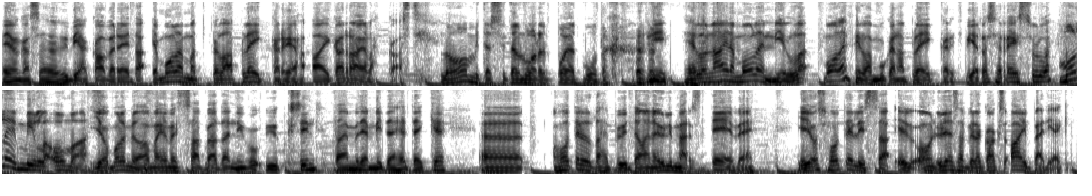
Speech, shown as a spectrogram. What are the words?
ja jonka kanssa on hyviä kavereita. Ja molemmat pelaa pleikkaria aika railakkaasti. No, mitä sitä nuoret pojat muutakaan? niin, heillä on aina molemmilla, molemmilla mukana pleikkarit vierasreissulla. Molemmilla omat? Joo, molemmilla oma. Ilmeisesti saa pelata niinku yksin, tai en tiedä miten he tekee. Öö, hotellilta he pyytää aina ylimääräisen TV. Ja jos hotellissa on yleensä vielä kaksi iPadiakin,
